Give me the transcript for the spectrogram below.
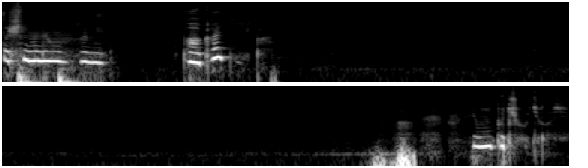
Точно не вам замінь. Погоди-ка. Ему почудилось.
